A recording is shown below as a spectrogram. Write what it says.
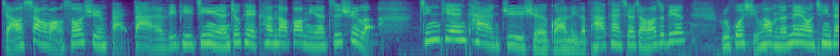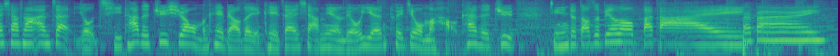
只要上网搜寻百大 MVP 经理人，就可以看到报名的资讯了。今天看剧学管理的 Podcast 就讲到这边。如果喜欢我们的内容，请在下方按赞。有其他的剧希望我们可以聊的，也可以在下面留言推荐我们好看的剧。今天就到这边喽，拜拜，拜拜。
